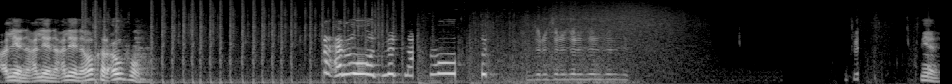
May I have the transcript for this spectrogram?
علينا علينا علينا وخر عوفهم. حمود متنا حمود انزل انزل انزل انزل انزل. انزل اثنين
